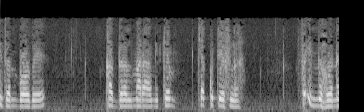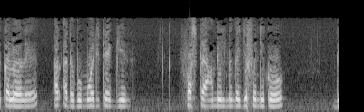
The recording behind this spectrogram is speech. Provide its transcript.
idan boobee xadral maraami kem cakkuteef la. Fa innahu naka loolee al adabu moo di teggiin. Fastaamil na nga jëfandikoo bi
